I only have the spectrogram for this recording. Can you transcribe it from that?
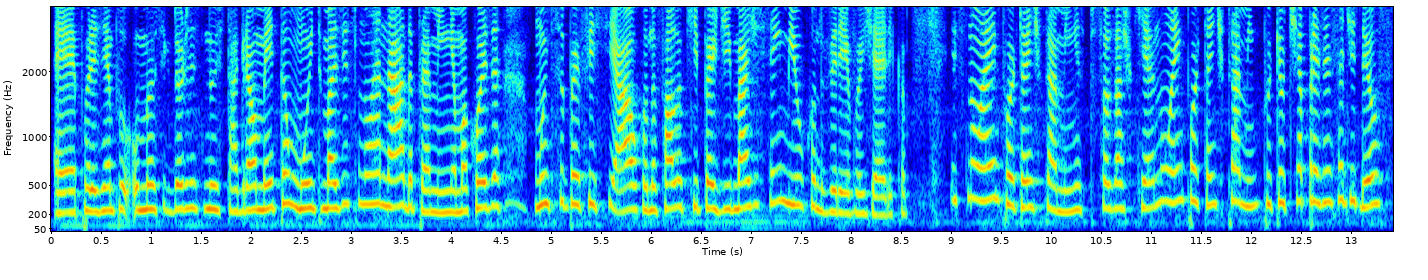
é, por exemplo, os meus seguidores no Instagram aumentam muito, mas isso não é nada pra mim, é uma coisa muito superficial. Quando eu falo que perdi mais de 100 mil quando virei evangélica, isso não é importante pra mim. As pessoas acham que é, não é importante pra mim, porque eu tinha a presença de Deus.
